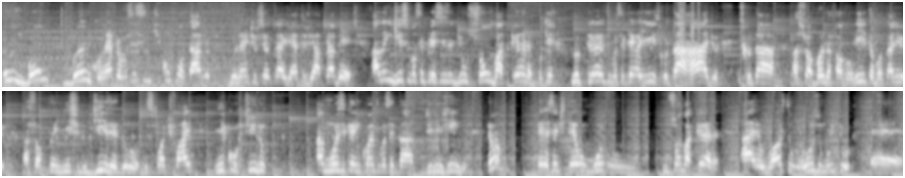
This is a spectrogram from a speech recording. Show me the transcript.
um bom banco, né, para você se sentir confortável durante o seu trajeto de A para B. Além disso, você precisa de um som bacana, porque no trânsito você quer ir escutar a rádio, escutar a sua banda favorita, botar ali a sua playlist do Deezer, do, do Spotify e ir curtindo a música enquanto você está dirigindo. Então, interessante ter um, um, um, som bacana. Ah, eu gosto, eu uso muito é,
